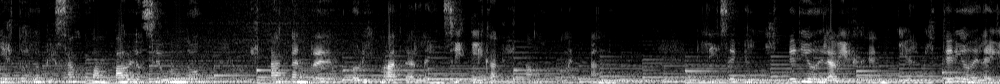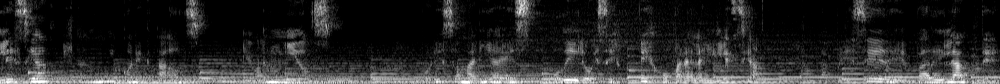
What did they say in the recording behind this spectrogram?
Y esto es lo que San Juan Pablo II destaca en Redemptoris Mater, la encíclica que que el misterio de la Virgen y el misterio de la Iglesia están muy conectados, que van unidos. Por eso María es modelo, es espejo para la Iglesia. La precede, va adelante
